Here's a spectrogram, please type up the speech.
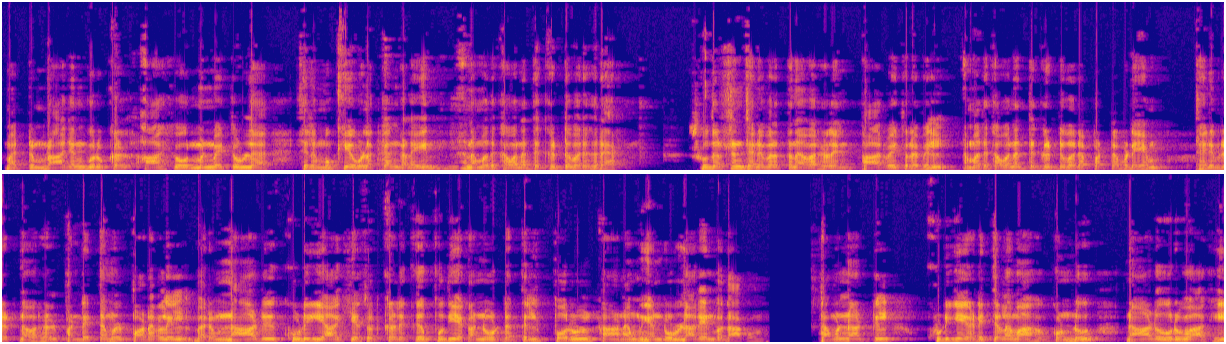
மற்றும் ராஜன் குருக்கள் ஆகியோர் முன்வைத்துள்ள சில முக்கிய விளக்கங்களை நமது கவனத்துக்கு இட்டு வருகிறார். சுதர்ஷன் தனிவரத்தன் அவர்களின் பார்வை துறவில் நமது கவனத்துக்கு இட்டு வரப்பட்ட விடயம் தனிவிரட்டன் அவர்கள் பண்டைத்தமிழ் பாடல்களில் வரும் நாடு குடி ஆகிய சொற்களுக்கு புதிய கண்ணோட்டத்தில் பொருள் காண முயன்றுள்ளார் என்பதாகும். தமிழ்நாட்டில் குடியை அடித்தளமாக கொண்டு நாடு உருவாகி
